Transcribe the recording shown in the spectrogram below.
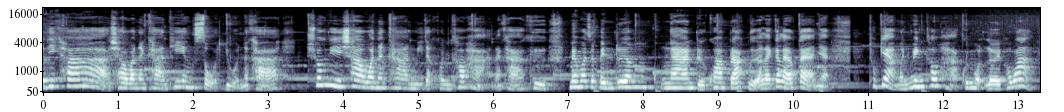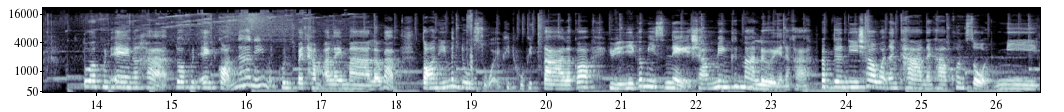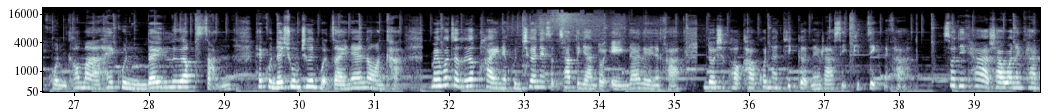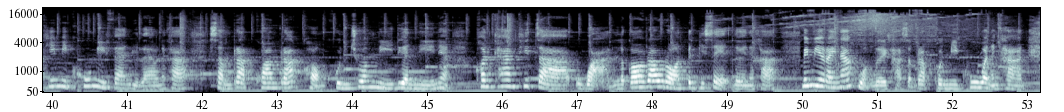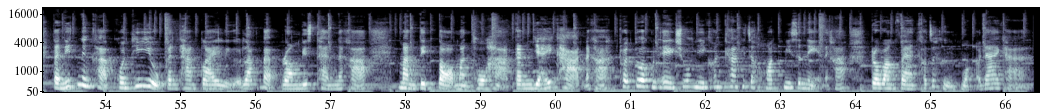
วัสดีค่ะ ชาววันอังคารที่ยังโสดอยู่นะคะ ช่วงนี้ชาววันอังคารมีแต่คนเข้าหานะคะ คือไม่ว่าจะเป็นเรื่องงานหรือความรักหรืออะไรก็แล้วแต่เนี่ย ทุกอย่างมันวิ่งเข้าหาคุณหมดเลย เพราะว่า ตัวคุณเองอะค่ะ ตัวคุณเองก่อนหน้านี้เหมือนคุณไปทำอะไรมาแล้วแบบ ตอนนี้มันดูสวยผิดหูผิดตา แล้วก็อยู่ดีๆก็มีเสน่ห์ชาร์มมิ่งขึ้นมาเลยนะคะสำหรับเดือนนี้ชาววันอังคารนะคะ คนโสดมีคนเข้ามาให้คุณได้เลือกสรรให้คุณได้ชุ่มชื่นหัวใจแน่นอนค่ะ ไม่ว่าจะเลือกใครเนี่ยคุณเชื่อในสัญชาตญาณตัวเองได้เลยนะคะ โดยเฉพาะเขาคนนั้นที่เกิดในราศีพิจิกนะคะ สวัสดีค่ะ ชาววันอังคารที่มีคู่มีแฟนอยู่แล้วนะคะสำหรับความรักของคุณช่วงนี้เดือนนี้เนี่ยค่อนข้างที่จะหวานแล้วก็เร่าร้อนเป็นพิเศษเลยนะคะ ไม่มีอะไรน่าห่วงเลยค่ะสำหรับคนมีคู่วันอังคาร แต่นิดนึงค่ะ คนที่อยู่กันทางไกลหรือรักแบบ long distance นะคะหมั่นติดต่อหมั่นโทรหากันอย่าให้ขาดนะคะเพราะตัวคุณเองช่วงนี้ค่อนข้างที่จะฮอตมีเสน่ห์นะคะ ระวังแฟนเขาจะหึงหวงเอาได้ค่ะ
